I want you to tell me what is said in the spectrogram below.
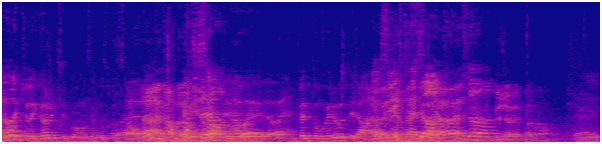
Ah ouais, tu rigoles, mais c'est bon, ça peut se passer. Ah non, bah oui. Tu Ah et- ouais, bah ouais. Tu pètes ton vélo, t'es là. Ah, c'est stressant, hein, c'est ça, hein. Que j'avais pas voir. Vas-y,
